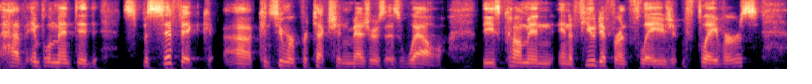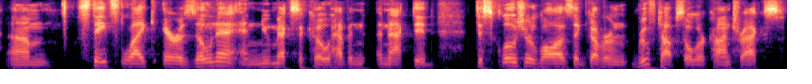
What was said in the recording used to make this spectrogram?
have implemented specific uh, consumer protection measures as well. These come in, in a few different flavors. Um, states like Arizona and New Mexico have en enacted disclosure laws that govern rooftop solar contracts.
